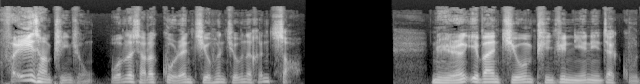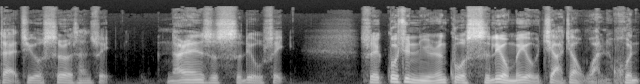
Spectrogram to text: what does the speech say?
非常贫穷。我们都晓得古人结婚结婚的很早，女人一般结婚平均年龄在古代只有十二三岁，男人是十六岁，所以过去女人过十六没有嫁叫晚婚。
